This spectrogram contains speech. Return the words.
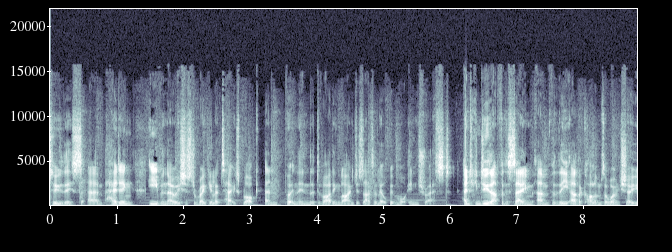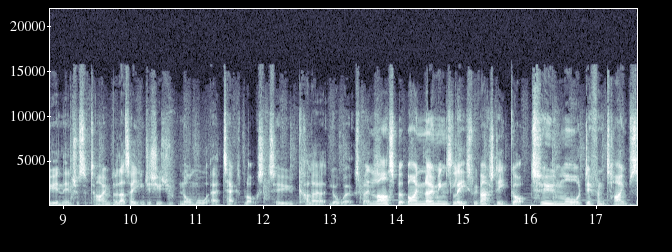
to this um, heading, even though it's just a regular text block and putting in the dividing line just adds a little bit more interest. And you can do that for the same um, for the other columns. I won't show you in the interest of time, but that's how you can just use normal uh, text blocks to color your workspace. And last but by no means least, we've actually got two more different types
